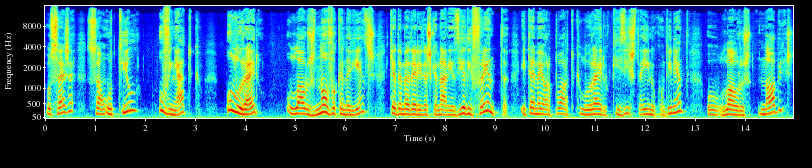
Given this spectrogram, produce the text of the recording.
ou seja, são o til, o vinhático, o loureiro, o lauros novo-canarienses, que é da Madeira e das Canárias e é diferente e tem maior porte que o loureiro que existe aí no continente, o lauros nobilis,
